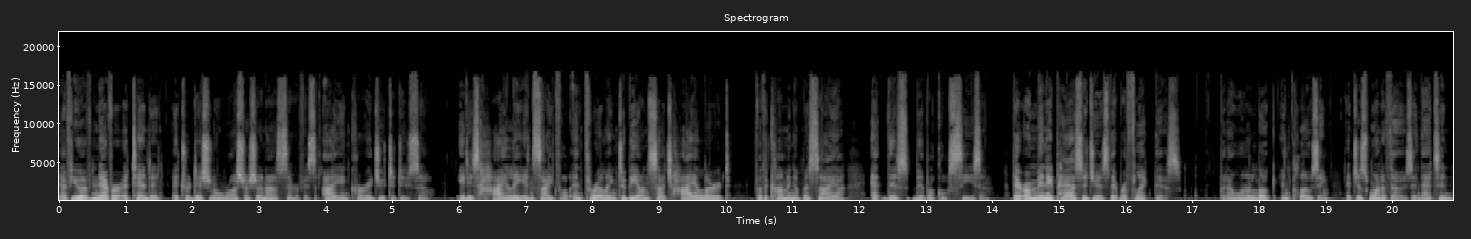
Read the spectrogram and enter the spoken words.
Now, if you have never attended a traditional Rosh Hashanah service, I encourage you to do so. It is highly insightful and thrilling to be on such high alert for the coming of Messiah at this biblical season. There are many passages that reflect this, but I want to look in closing at just one of those, and that's in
